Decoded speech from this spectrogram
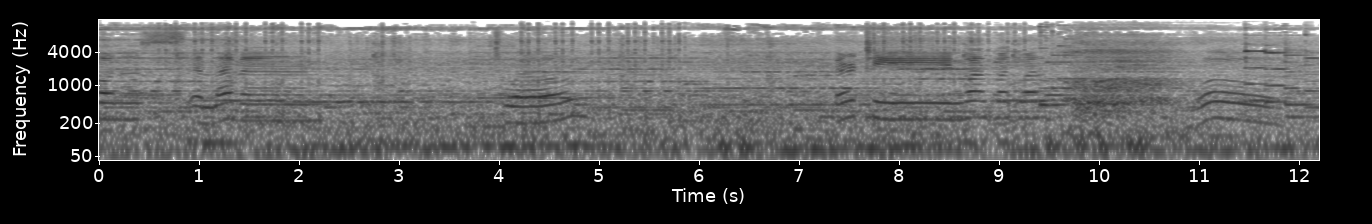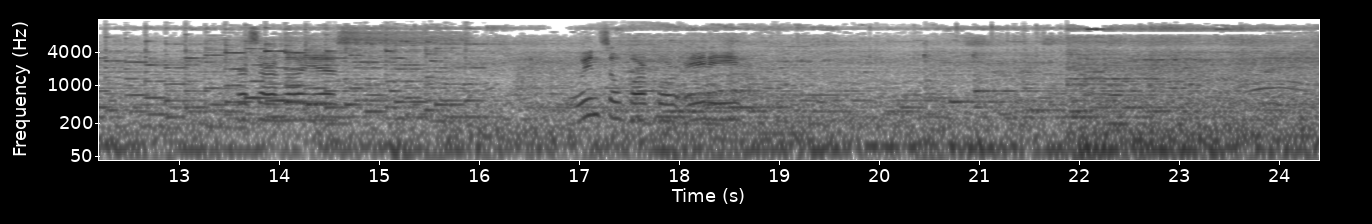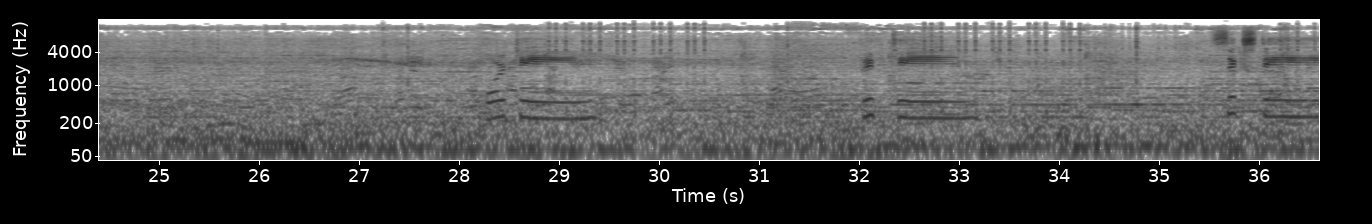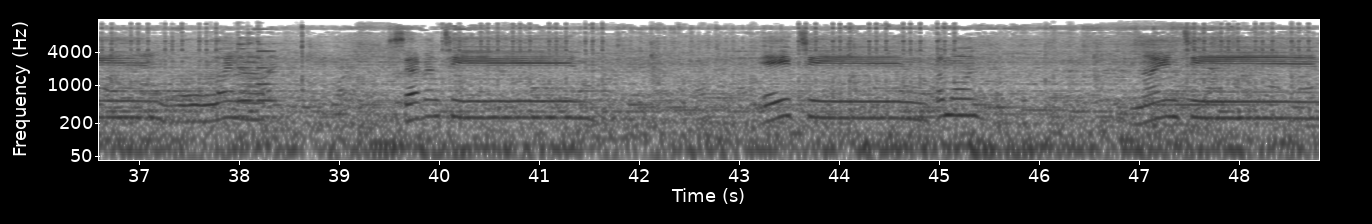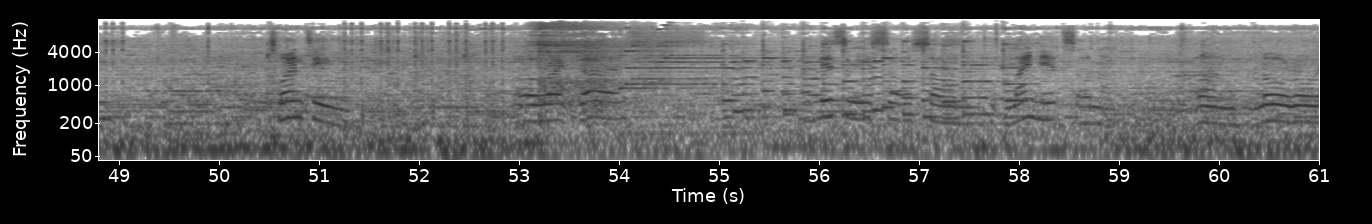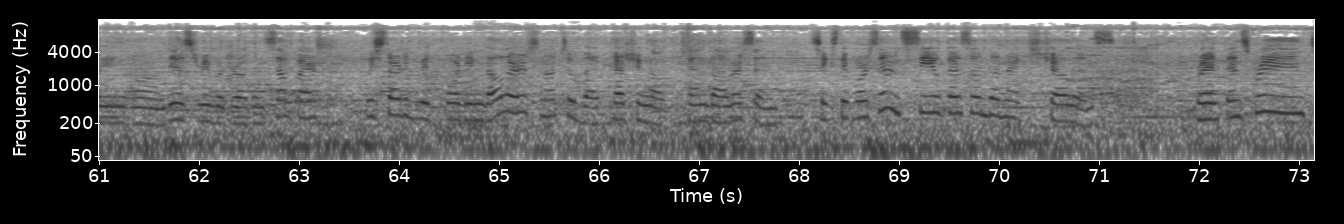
bonus 11 12 13 wild wild wild whoa. That's our highest win so far for 80 Fourteen 15, 16, we'll line up, 17, 18, come on, 19, 20. Alright guys, at least we saw some line hits on, on low rolling uh, this River Dragon Sapphire. We started with $14, not too bad, cashing out $10.64. See you guys on the next challenge. Print and sprint!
